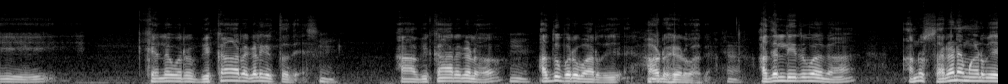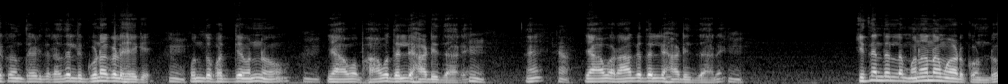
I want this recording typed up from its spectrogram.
ಈ ಕೆಲವರ ವಿಕಾರಗಳಿರ್ತದೆ. ಆ ವಿಕಾರಗಳು ಅದು ಬರಬಾರದು ಹಾಡು ಹೇಳುವಾಗ. ಅದಲ್ಲಿರುವಾಗ ಅನುಸರಣೆ ಮಾಡಬೇಕು ಅಂತ ಹೇಳಿದರೆ ಅದರಲ್ಲಿ ಗುಣಗಳು ಹೇಗೆ? ಒಂದು ಪದ್ಯವನ್ನು ಯಾವ ಭಾವದಲ್ಲಿ ಹಾಡಿದ್ದಾರೆ ಯಾವ ರಾಗದಲ್ಲಿ ಹಾಡಿದ್ದಾರೆ ಇದನ್ನೆಲ್ಲ ಮನನ ಮಾಡಿಕೊಂಡು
